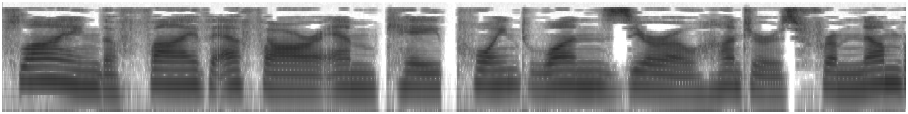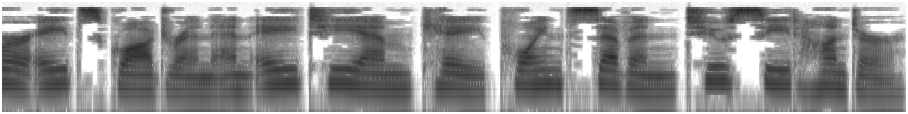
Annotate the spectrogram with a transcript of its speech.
flying the five FR Mk.10 Hunters from No. 8 Squadron and ATMK.7 two-seat Hunter.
